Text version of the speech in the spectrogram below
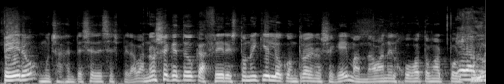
Pero mucha gente se desesperaba. No sé qué tengo que hacer, esto no hay quien lo controle, no sé qué, y mandaban el juego a tomar por culo.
